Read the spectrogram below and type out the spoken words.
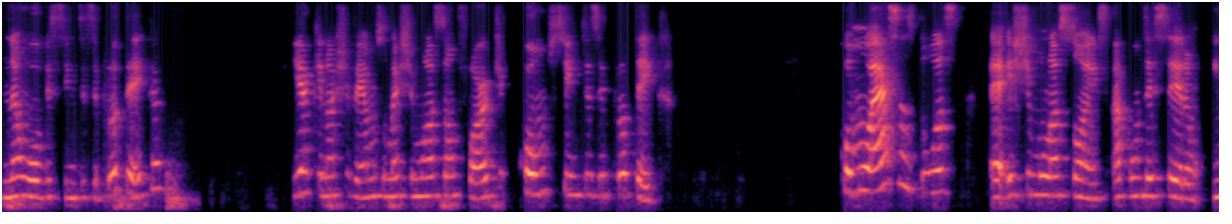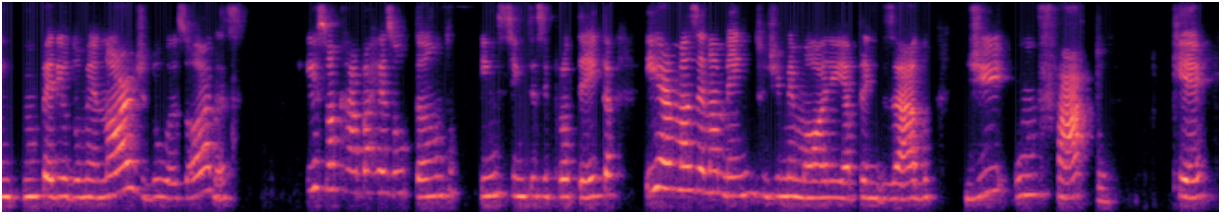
não houve síntese proteica. E aqui nós tivemos uma estimulação forte com síntese proteica. Como essas duas é, estimulações aconteceram em um período menor de duas horas, isso acaba resultando em síntese proteica e armazenamento de memória e aprendizado de um fato que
